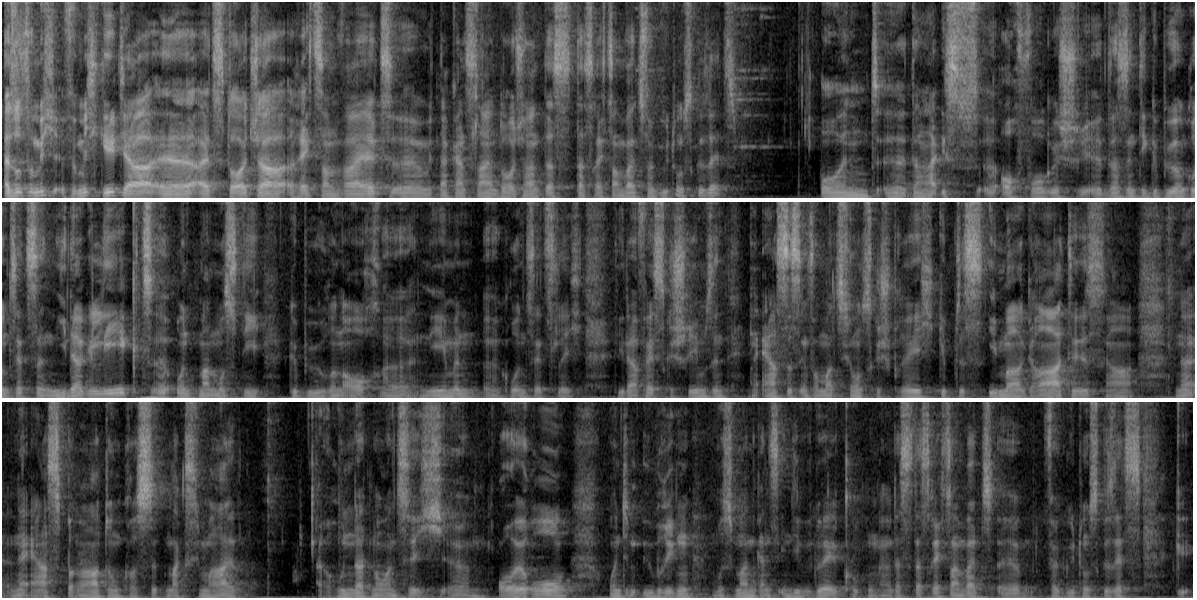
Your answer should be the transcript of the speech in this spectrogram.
Also für mich, für mich gilt ja äh, als deutscher Rechtsanwalt äh, mit einer Kanzlei in Deutschland das, das Rechtsanwaltsvergütungsgesetz. Und äh, da ist äh, auch vorgeschrieben, da sind die Gebührengrundsätze niedergelegt äh, und man muss die Gebühren auch äh, nehmen, äh, grundsätzlich, die da festgeschrieben sind. Ein erstes Informationsgespräch gibt es immer gratis. Ja. Eine, eine Erstberatung kostet maximal 190 ähm, Euro und im Übrigen muss man ganz individuell gucken. Ne? Das, das Rechtsanwaltsvergütungsgesetz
